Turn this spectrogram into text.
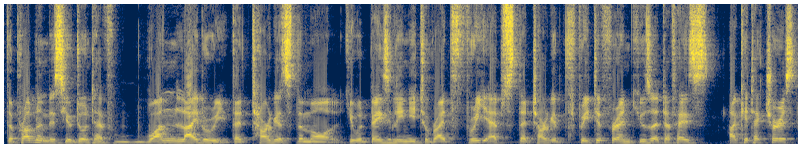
The problem is you don't have one library that targets them all. You would basically need to write three apps that target three different user interface architectures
